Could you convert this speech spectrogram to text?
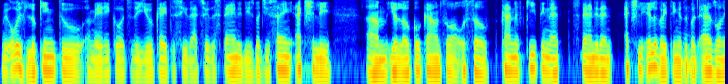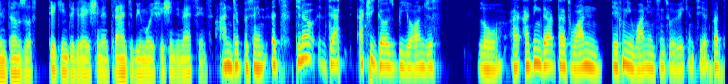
we're always looking to America or to the UK to see that's where the standard is. But you're saying actually, um, your local counsel are also kind of keeping that standard and actually elevating it a bit as well in terms of tech integration and trying to be more efficient in that sense. Hundred percent. Uh, You know that actually goes beyond just law. I, I think that that's one definitely one instance where we can see it. But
